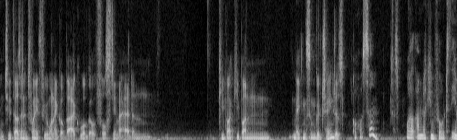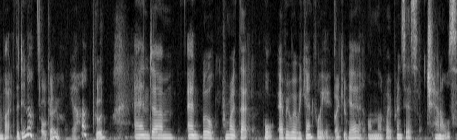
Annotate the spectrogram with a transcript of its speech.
in 2023, when I go back, we'll go full steam ahead and keep on keep on making some good changes. Awesome. Well, I'm looking forward to the invite to the dinner. Okay, Yeah. good. And um, and we'll promote that all, everywhere we can for you. Thank you. Yeah, on the Boat Princess channels.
